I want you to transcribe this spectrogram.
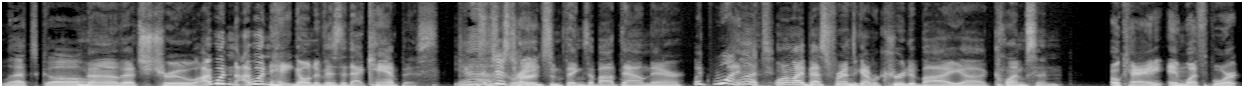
Let's go. no. That's true. I wouldn't. I wouldn't hate going to visit that campus. Yeah, I just great. heard some things about down there. Like what? What? One of my best friends got recruited by uh, Clemson Okay. In what sport?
